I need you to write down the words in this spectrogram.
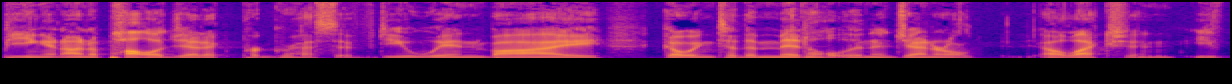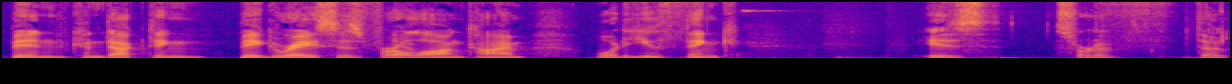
being an unapologetic progressive? Do you win by going to the middle in a general election? You've been conducting big races for a long time. What do you think is sort of the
